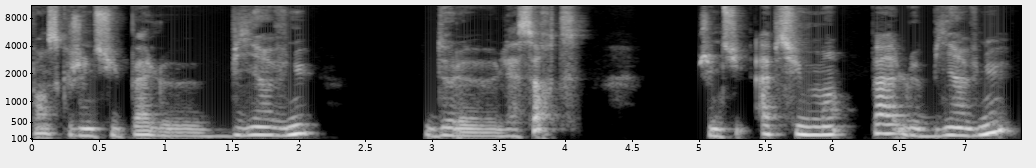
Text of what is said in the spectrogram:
pense que je ne suis pas le bienvenu de la sorte. Je ne suis absolument pas le bienvenu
